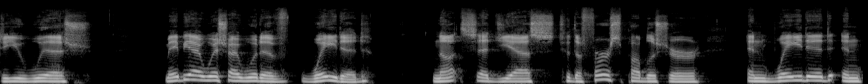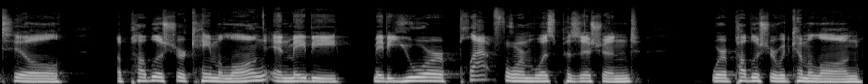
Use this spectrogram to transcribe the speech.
do you wish maybe I wish I would have waited, not said yes to the first publisher, and waited until a publisher came along and maybe maybe your platform was positioned where a publisher would come along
